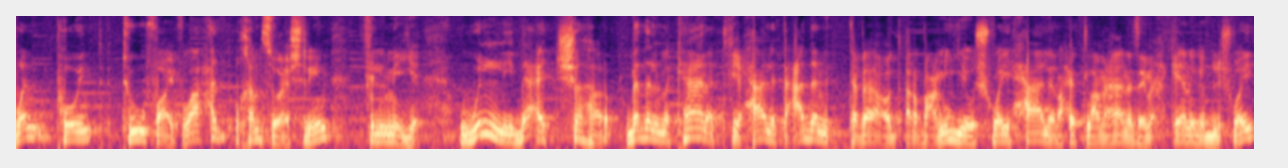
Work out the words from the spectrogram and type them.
1.25 واحد و25% واللي بعد شهر بدل ما كانت في حالة عدم التباعد 400 وشوي حالة راح يطلع معانا زي ما حكينا قبل شوي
